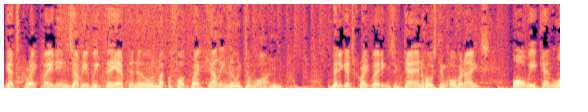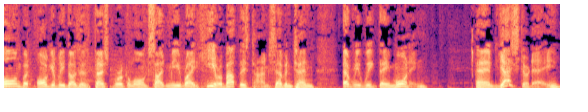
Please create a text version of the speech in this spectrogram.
gets great ratings every weekday afternoon, right before Greg Kelly, noon to one. Then he gets great ratings again, hosting overnights all weekend long, but arguably does his best work alongside me right here about this time, 710 every weekday morning. And yesterday,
